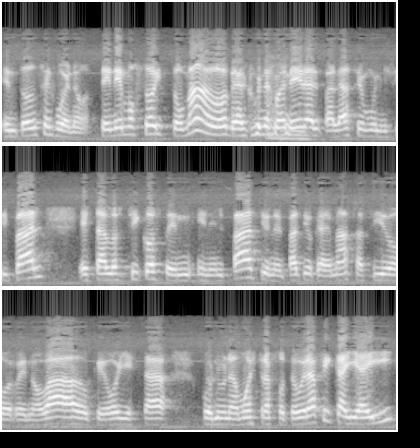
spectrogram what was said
Entonces, bueno, tenemos hoy tomado de alguna manera el Palacio Municipal, están los chicos en, en, el patio, en el patio que además ha sido renovado, que hoy está con una muestra fotográfica y ahí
